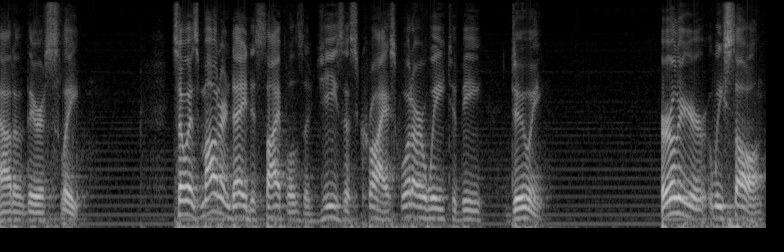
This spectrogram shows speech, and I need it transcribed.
out of their sleep. So, as modern day disciples of Jesus Christ, what are we to be doing? Earlier, we saw,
